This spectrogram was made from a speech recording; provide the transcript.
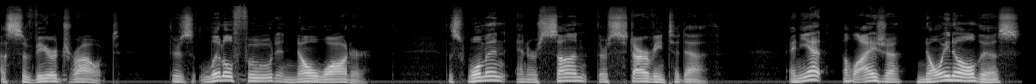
a severe drought. There's little food and no water. This woman and her son, they're starving to death. And yet, Elijah, knowing all this,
